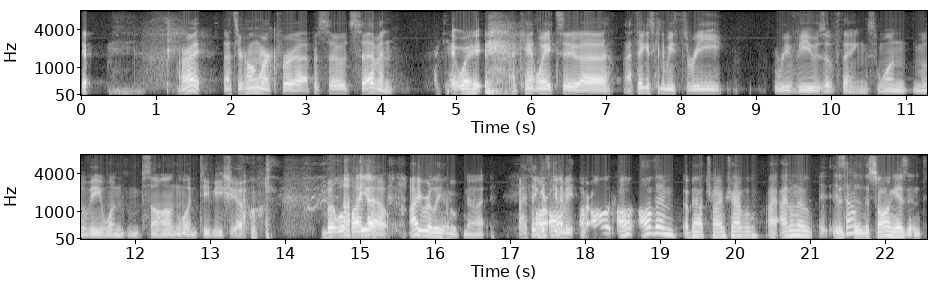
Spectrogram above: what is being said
Yep. All right, that's your homework for uh, episode 7. I can't wait. I can't wait to. Uh, I think it's going to be three reviews of things: one movie, one song, one TV show. but we'll find I, out. I really hope not. I think are it's going to be. Are all, all, all of them about time travel? I, I don't know. The, the, the song isn't.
